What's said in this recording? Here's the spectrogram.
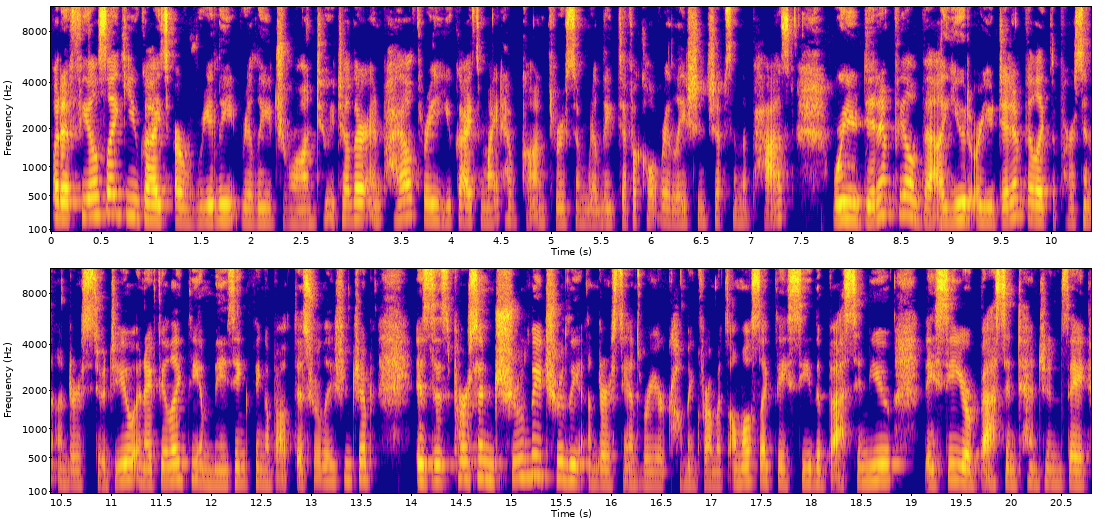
but it feels like you guys are really, really drawn to each other. And Pile 3, you guys might have gone through some really difficult relationships in the past where you didn't feel valued or you didn't feel like the person understood you. And I feel like the amazing thing about this relationship is this person truly, truly understands where you're coming from. It's almost like they see the best in you, they see your best intentions, they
